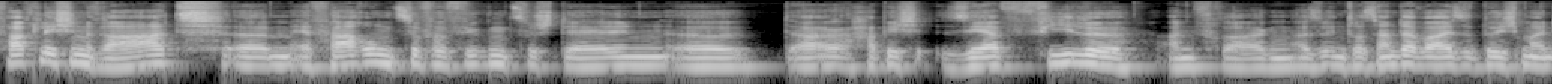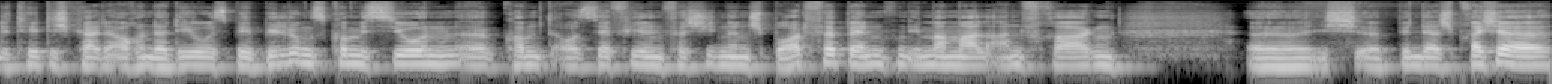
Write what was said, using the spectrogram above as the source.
fachlichen Rat, ähm, Erfahrungen zur Verfügung zu stellen. Äh, da habe ich sehr viele Anfragen. Also interessanterweise durch meine Tätigkeit auch in der DOSB Bildungskommission äh, kommt aus sehr vielen verschiedenen Sportverbänden immer mal Anfragen. Äh, ich äh, bin der Sprecher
